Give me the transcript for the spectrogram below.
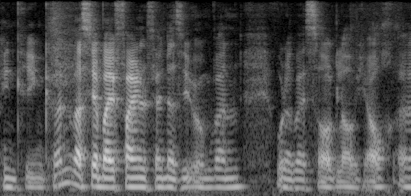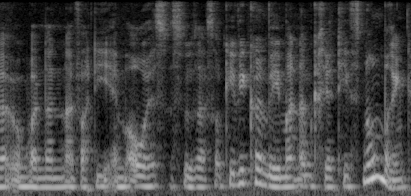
hinkriegen können, was ja bei Final Fantasy irgendwann oder bei Saw, glaube ich, auch äh, irgendwann dann einfach die MO ist, dass du sagst, okay, wie können wir jemanden am kreativsten umbringen?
